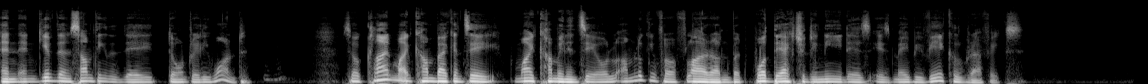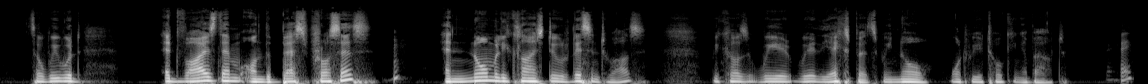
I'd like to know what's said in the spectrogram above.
and and give them something that they don't really want. Mm-hmm. So a client might come back and say, might come in and say, "Oh, I'm looking for a fly run," but what they actually need is is maybe vehicle graphics. So we would advise them on the best process, and normally clients do listen to us because we're we're the experts. We know what we're talking about. Okay.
